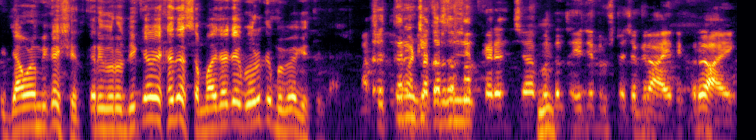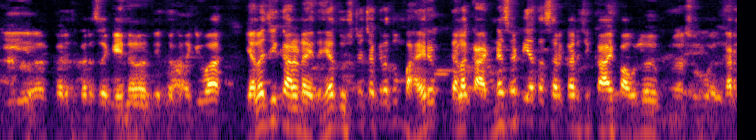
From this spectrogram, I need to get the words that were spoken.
की ज्यामुळे मी काही शेतकरी विरोधी किंवा एखाद्या समाजाच्या विरोधी भूमिका घेतली. आहे शेतकऱ्यांच्या बद्दलचं हे जे दुष्टचक्र आहे ते खरं आहे की कर्ज कर्ज घेणं ते थकणं किंवा याला जी कारण आहेत ह्या दुष्टचक्रातून बाहेर त्याला काढण्यासाठी आता सरकारची काय पावलं सुरू आहेत? कारण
